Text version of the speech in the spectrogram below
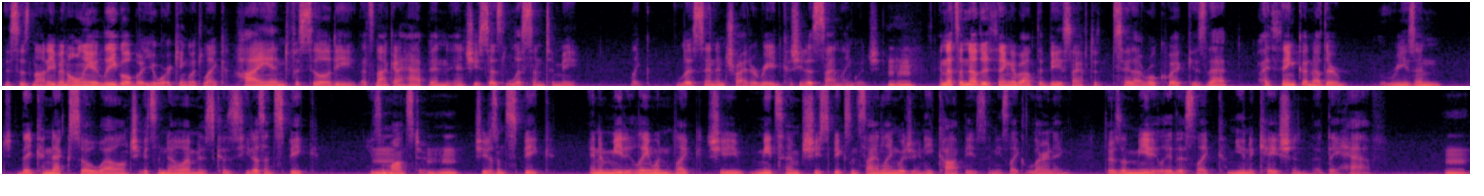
This is not even only illegal, but you're working with like high-end facility. That's not going to happen." And she says, "Listen to me, like listen and try to read," because she does sign language. Mm-hmm. And that's another thing about the Beast. I have to say that real quick is that I think another reason they connect so well and she gets to know him is because he doesn't speak. He's a Mm. monster. Mm-hmm. She doesn't speak. And immediately when like she meets him, she speaks in sign language and he copies and he's like learning. There's immediately this like communication that they have. Mm.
